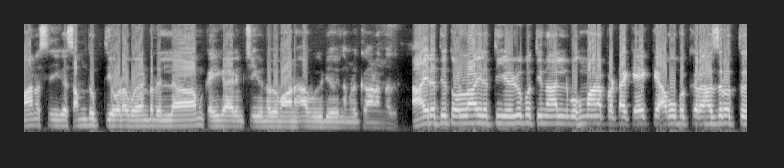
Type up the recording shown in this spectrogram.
മാനസിക സംതൃപ്തിയോടെ വേണ്ടതെല്ലാം കൈകാര്യം ചെയ്യുന്നതുമാണ് ആ വീഡിയോയിൽ നമ്മൾ കാണുന്നത്. ആയിരത്തി തൊള്ളായിരത്തി എഴുപത്തിനാലിന് ബഹുമാനപ്പെട്ട കെ കെ അബൂബക്കർ ഹസ്രത്ത്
